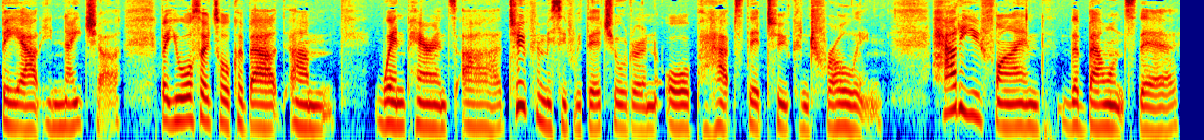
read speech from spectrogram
be out in nature. But you also talk about. Um, when parents are too permissive with their children or perhaps they're too controlling. How do you find the balance there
